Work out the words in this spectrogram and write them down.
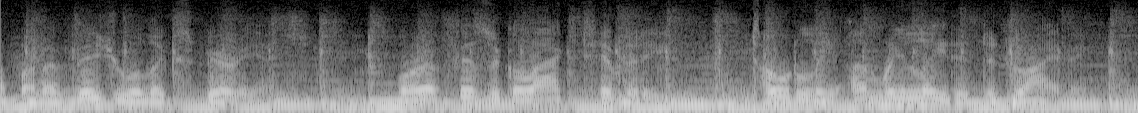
Up on a visual experience or a physical activity totally unrelated to driving.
